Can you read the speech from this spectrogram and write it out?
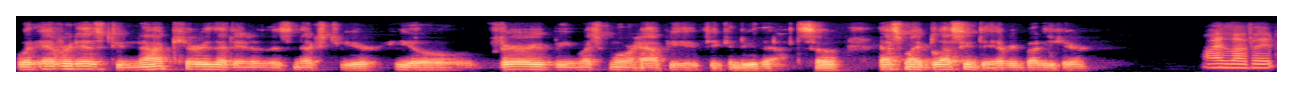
whatever it is, do not carry that into this next year. You'll very be much more happy if you can do that. So, that's my blessing to everybody here. I love it.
